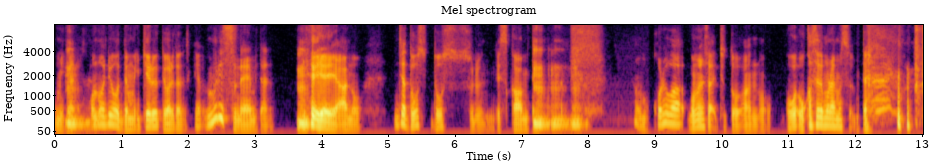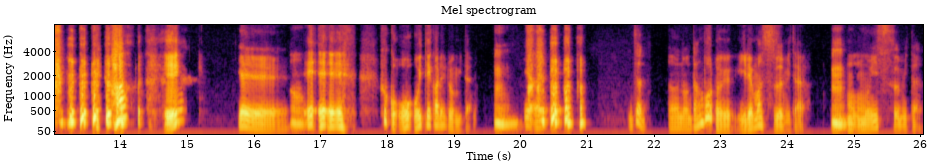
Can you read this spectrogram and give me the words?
ど、みたいな、うん。この量でもいけるって言われたんですけど、無理っすね、みたいな。うん。いやいやいや、あの、じゃあどうすどうするんですか？みたいな。うんうんうんもうこれはごめんなさい、ちょっとあの、ここ置かせてもらいます。みたいな。は？え？いやいやいやいや、うん。え、え、え、え、服を置いていかれるみたいうんな。いや、ええじゃあ、あの、段ボール入れますみたいうんな。もういいっすみたい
